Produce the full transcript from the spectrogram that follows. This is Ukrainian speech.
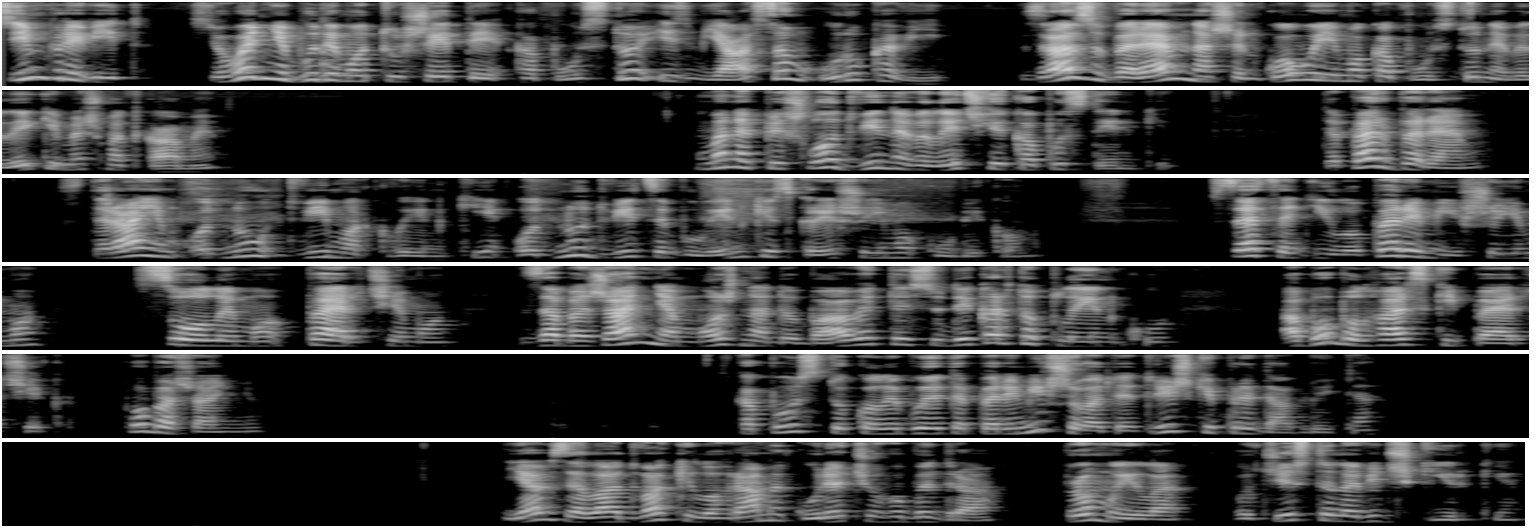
Всім привіт! Сьогодні будемо тушити капусту із м'ясом у рукаві. Зразу беремо нашинковуємо капусту невеликими шматками. У мене пішло дві невеличкі капустинки. Тепер беремо, стираємо одну-дві морквинки, одну-дві цибулинки скришуємо кубиком. Все це діло перемішуємо, солимо, перчимо. За бажанням можна додати сюди картоплинку або болгарський перчик по бажанню. Капусту, коли будете перемішувати, трішки придавлюйте. Я взяла 2 кг курячого бедра, промила, очистила від шкірки.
